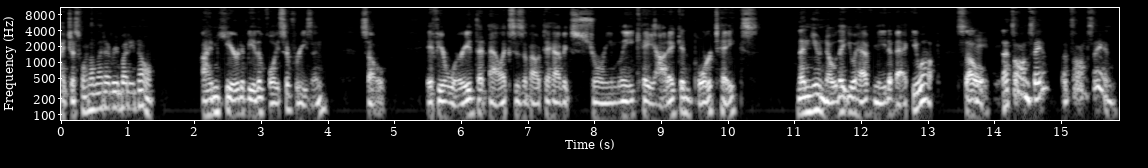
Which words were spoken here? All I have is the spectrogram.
I just want to let everybody know. I'm here to be the voice of reason. So if you're worried that Alex is about to have extremely chaotic and poor takes, then you know that you have me to back you up. So Hey. that's all I'm saying. That's all I'm saying.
